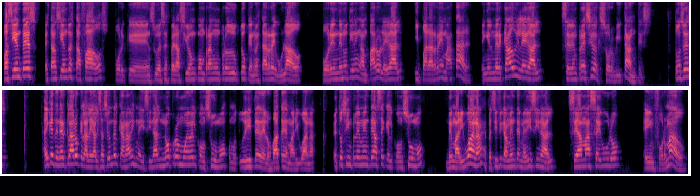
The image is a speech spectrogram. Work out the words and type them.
Pacientes están siendo estafados porque en su desesperación compran un producto que no está regulado, por ende no tienen amparo legal y para rematar, en el mercado ilegal se ven precios exorbitantes. Entonces, hay que tener claro que la legalización del cannabis medicinal no promueve el consumo, como tú dijiste, de los bates de marihuana. Esto simplemente hace que el consumo de marihuana, específicamente medicinal, sea más seguro e informado.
